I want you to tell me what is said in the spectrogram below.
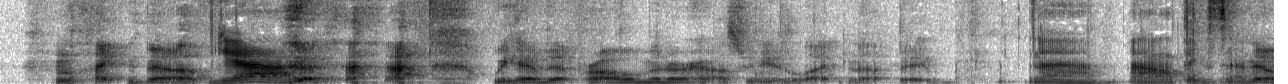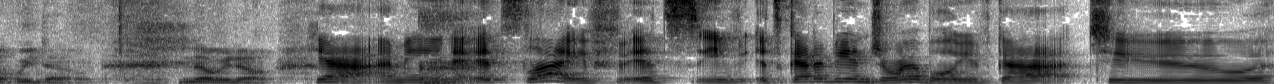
lighten up. Yeah. We have that problem in our house. We need to lighten up, babe. no, I don't think so. No, we don't. No, we don't. Yeah, I mean, it's life. It's you've, it's got to be enjoyable. You've got to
